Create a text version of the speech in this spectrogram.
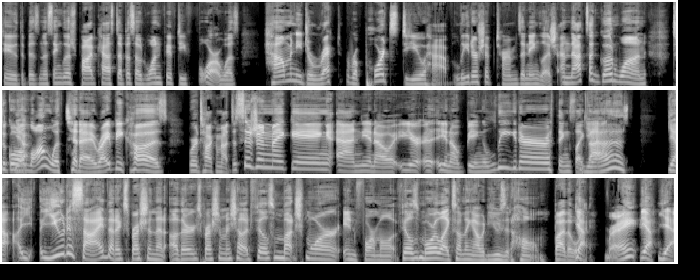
to the Business English podcast episode 154 was how many direct reports do you have? Leadership terms in English. And that's a good one to go Yeah. along with today, right? Because we're talking about decision making and you know you're uh, you know being a leader things like that yes. Yeah, you decide that expression, that other expression, Michelle. It feels much more informal. It feels more like something I would use at home, by the way. Yeah. Right? Yeah. Yeah.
